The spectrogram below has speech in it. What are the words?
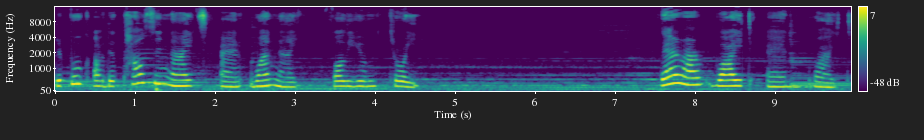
The Book of the Thousand Nights and One Night, Volume 3. There are white and white.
